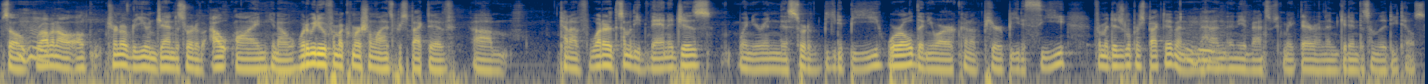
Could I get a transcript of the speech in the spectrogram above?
So, Robin, I'll, I'll turn over to you and Jen to sort of outline, you know, what do we do from a commercial lines perspective? Um, kind of what are some of the advantages when you're in this sort of B2B world than you are kind of pure B2C from a digital perspective and, and, and the advances you can make there and then get into some of the details.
